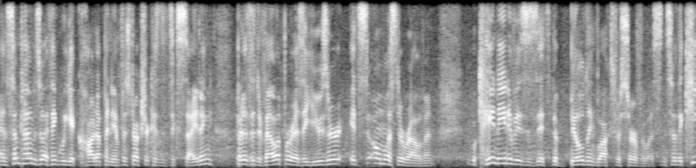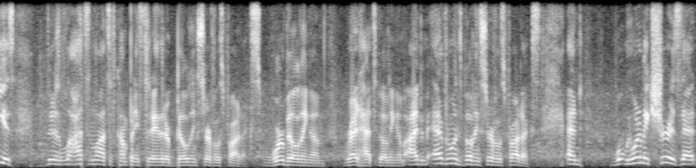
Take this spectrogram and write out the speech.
And sometimes I think we get caught up in infrastructure because it's exciting, but as a developer, as a user, it's almost irrelevant. What Knative is, is it's the building blocks for serverless. And so the key is, there's lots and lots of companies today that are building serverless products. We're building them, Red Hat's building them, IBM, everyone's building serverless products. And what we want to make sure is that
